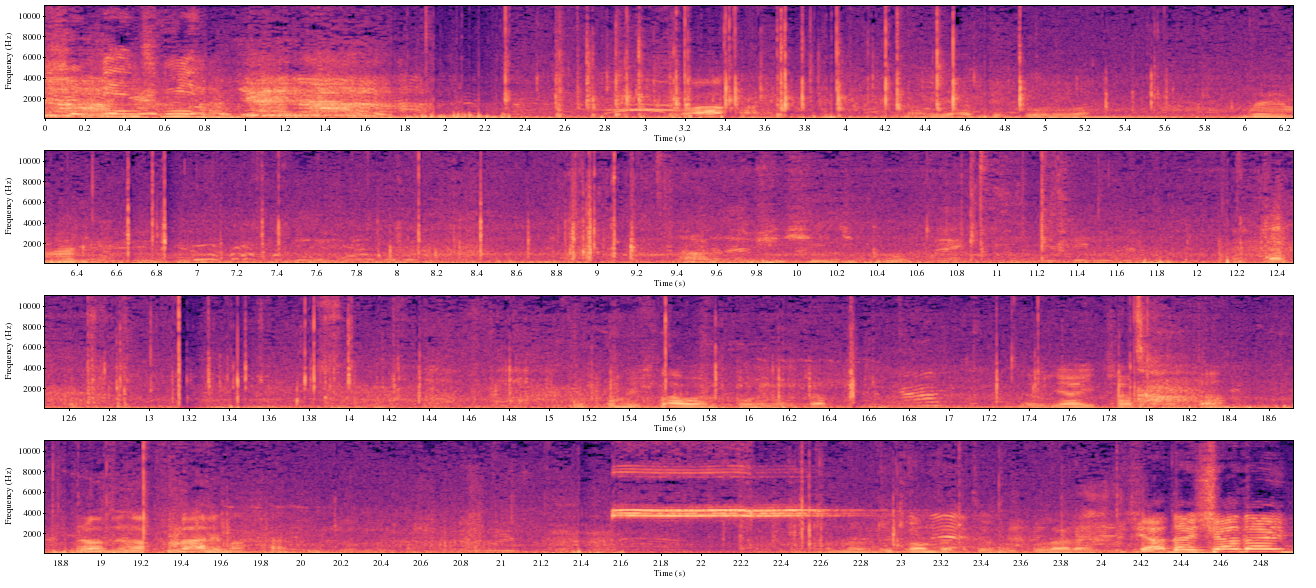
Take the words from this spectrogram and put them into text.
jeszcze 5 minut. No ja ty kurwa. Dojewali. Ale tu się siedzi kurwa. Czapka. Nie pomyślałem powiem. To Ja i czapka, ta. Rodzyn okulary masz tak. Ona wygląda w tych okularach. Siadaj, siadaj!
